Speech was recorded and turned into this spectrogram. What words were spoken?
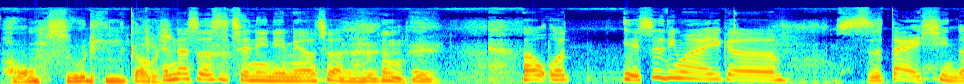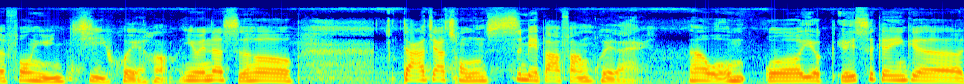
红树林教授。那时候是陈玲玲没有错。嗯，哎，呃，我也是另外一个时代性的风云际会哈，因为那时候。大家从四面八方回来，那我我有有一次跟一个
